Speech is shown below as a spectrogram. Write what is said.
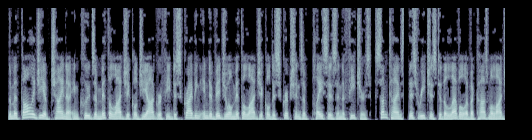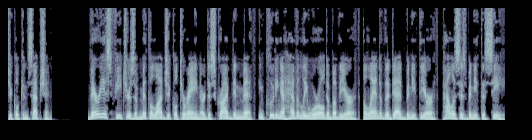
The mythology of China includes a mythological geography describing individual mythological descriptions of places and the features, sometimes, this reaches to the level of a cosmological conception. Various features of mythological terrain are described in myth, including a heavenly world above the earth, a land of the dead beneath the earth, palaces beneath the sea,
